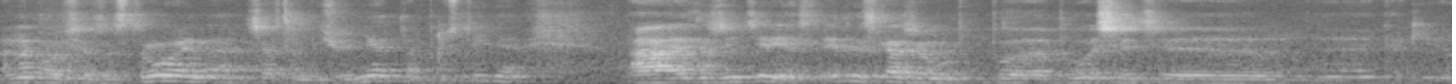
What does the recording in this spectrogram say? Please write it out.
она была вся застроена, сейчас там ничего нет, там пустыня. А это же интересно. Это, скажем, площадь, э, как ее,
